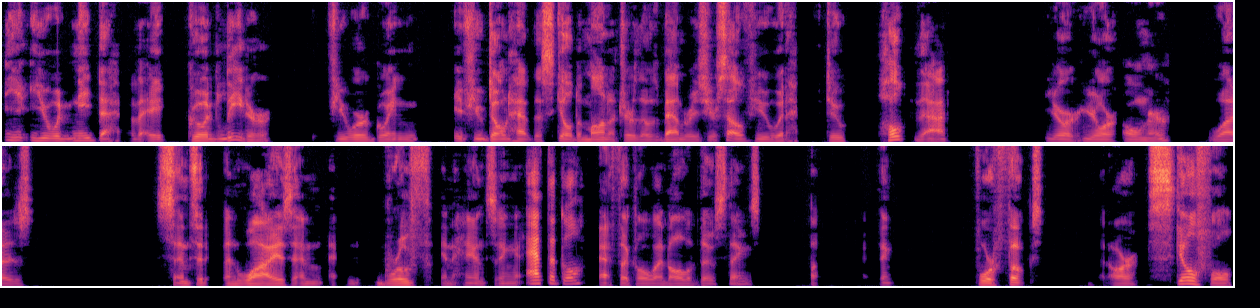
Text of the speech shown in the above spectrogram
you, you would need to have a good leader if you were going, if you don't have the skill to monitor those boundaries yourself, you would have to hope that your, your owner was sensitive and wise and, and growth enhancing Ethical. ethical and all of those things. But I think for folks that are skillful,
